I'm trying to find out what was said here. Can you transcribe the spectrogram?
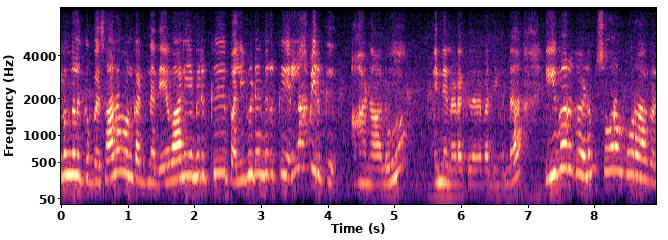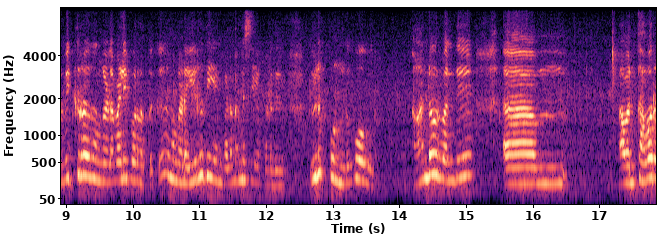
இவங்களுக்கு இப்ப சாலமோன் கட்டின தேவாலயம் இருக்கு பலிபீடம் இருக்கு எல்லாமே இருக்கு. ஆனாலும் என்ன நடக்குதுன்னு பாத்தீங்கன்னா இவர்களும் சோரம் போறார்கள் விக்கிரகங்களை வழிபடுறதுக்கு இவங்களோட இருதயங்களும் என்ன செய்யப்படுது? இழுப்புண்டு போகுது. ஆண்டவர் வந்து அவன் தவறு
